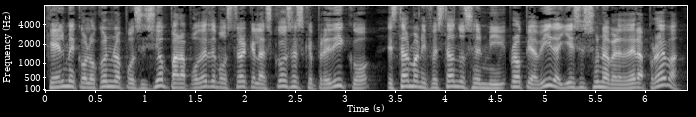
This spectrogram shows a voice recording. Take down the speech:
que Él me colocó en una posición para poder demostrar que las cosas que predico están manifestándose en mi propia vida y esa es una verdadera prueba.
